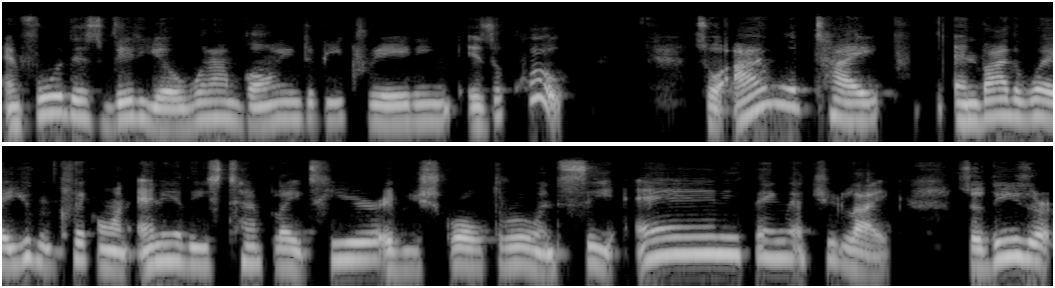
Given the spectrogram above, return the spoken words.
And for this video, what I'm going to be creating is a quote. So I will type, and by the way, you can click on any of these templates here if you scroll through and see anything that you like. So these are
